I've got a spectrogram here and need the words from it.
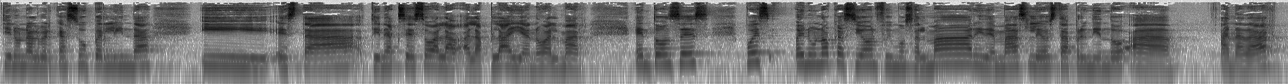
Tiene una alberca súper linda y está, tiene acceso a la, a la playa, ¿no? Al mar. Entonces, pues en una ocasión fuimos al mar y demás. Leo está aprendiendo a, a nadar.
